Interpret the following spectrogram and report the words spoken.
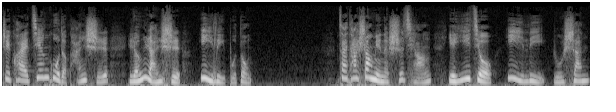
这块坚固的磐石仍然是。屹立不动，在它上面的石墙也依旧屹立如山。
